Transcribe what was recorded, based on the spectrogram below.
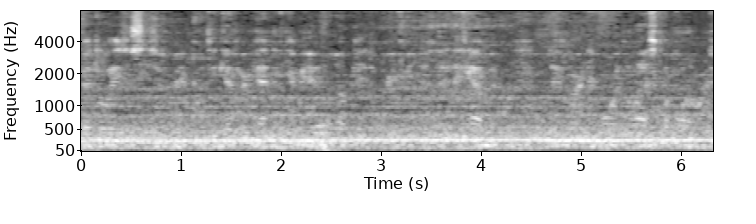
federal agencies who may put together again to give me an updated briefing as anything happened. They learned any more in the last couple hours.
